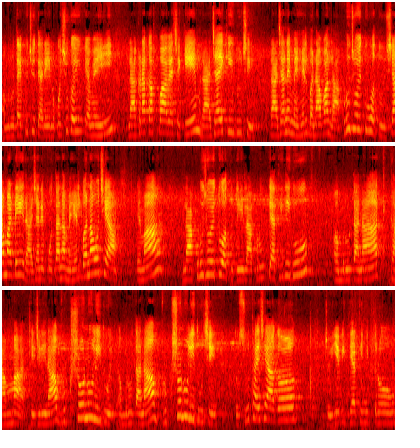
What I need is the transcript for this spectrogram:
અમૃતાએ પૂછ્યું, ત્યારે એ લોકોએ શું કહ્યું? કે અમે અહીં લાકડા કાપવા આવ્યા છે. કેમ? રાજાએ કીધું છે. રાજાને મહેલ બનાવવા લાકડું જોઈતું હતું. શા માટે? રાજાને પોતાના મહેલ બનાવો છે આ. એમાં લાકડું જોઈતું હતું. તે લાકડું ક્યાંથી લીધું? અમૃતાના ગામમાં ખેજડીના વૃક્ષોનું લીધું. અમૃતાના વૃક્ષોનું લીધું છે. તો શું થાય છે આગળ? જોઈએ વિદ્યાર્થી મિત્રો.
